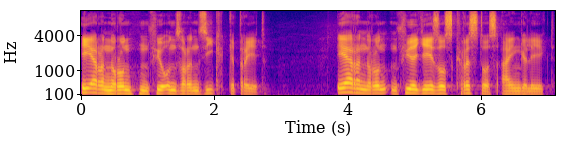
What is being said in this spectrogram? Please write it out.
Ehrenrunden für unseren Sieg gedreht? Ehrenrunden für Jesus Christus eingelegt,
